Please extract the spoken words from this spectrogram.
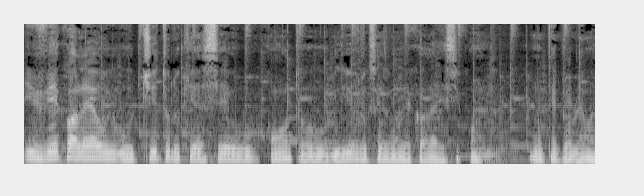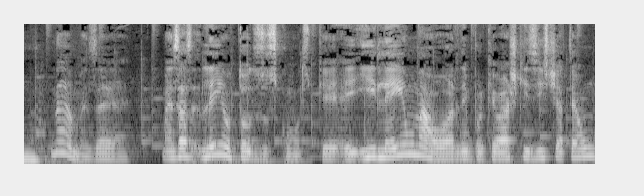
E ver qual é o, o título que ia ser o conto, o livro, que vocês vão ver qual é esse conto. Não tem problema, não. Não, mas é. Mas as- leiam todos os contos, porque. E, e leiam na ordem, porque eu acho que existe até um,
